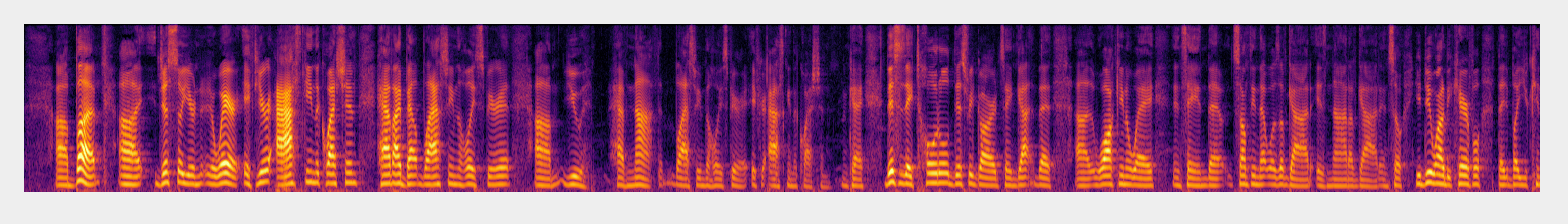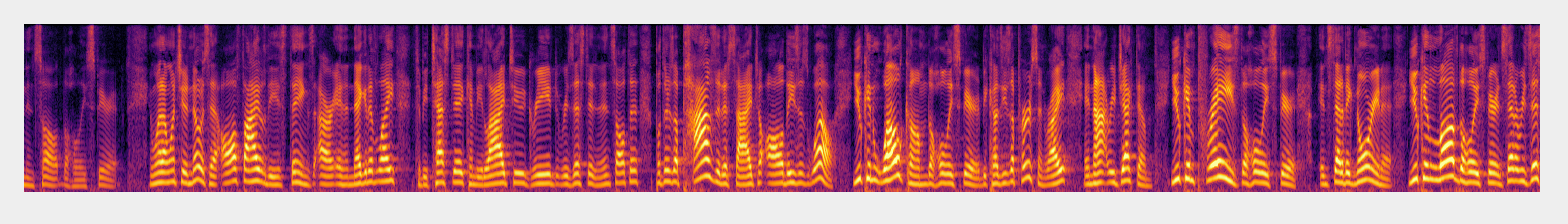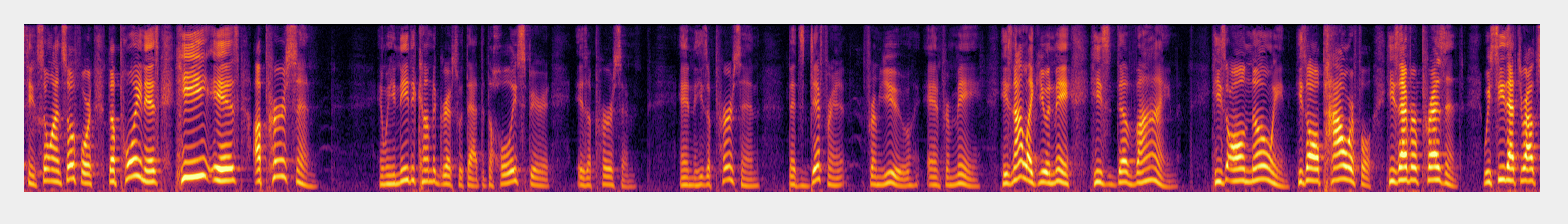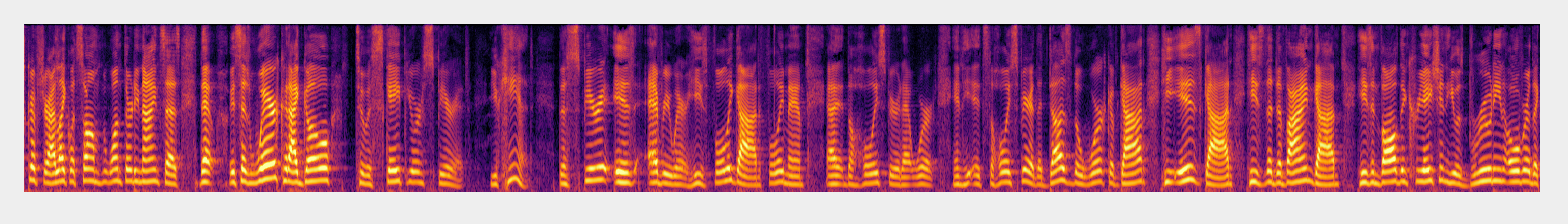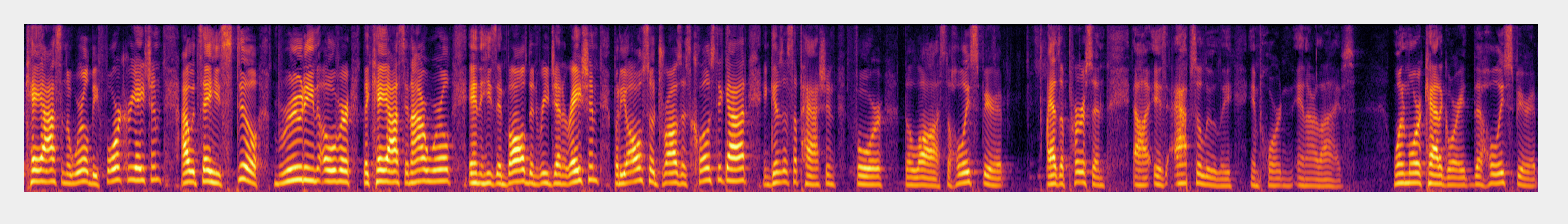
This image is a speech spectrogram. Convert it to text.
Uh, but uh, just so you're aware, if you're asking the question, Have I blasphemed the Holy Spirit? Um, you have not blasphemed the Holy Spirit if you're asking the question. Okay? This is a total disregard, saying God, that uh, walking away and saying that something that was of God is not of God. And so you do want to be careful, that, but you can insult the Holy Spirit. And what I want you to notice is that all five of these things are in a negative light to be tested, can be lied to, grieved, resisted, and insulted. But there's a positive side to all these as well. You can welcome the Holy Spirit because he's a person, right? And not reject him. You can praise the Holy Spirit instead of ignoring it. You can love the Holy Spirit instead of resisting, so on and so forth. The point is, He is a person. And we need to come to grips with that, that the Holy Spirit is a person. And He's a person that's different from you and from me. He's not like you and me, He's divine. He's all knowing. He's all powerful. He's ever present. We see that throughout Scripture. I like what Psalm 139 says that it says, Where could I go to escape your spirit? You can't. The Spirit is everywhere. He's fully God, fully man, uh, the Holy Spirit at work. And he, it's the Holy Spirit that does the work of God. He is God, He's the divine God. He's involved in creation. He was brooding over the chaos in the world before creation. I would say He's still brooding over the chaos in our world, and He's involved in regeneration, but He also draws us close to God and gives us a passion for the lost. The Holy Spirit as a person uh, is absolutely important in our lives. One more category the Holy Spirit.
